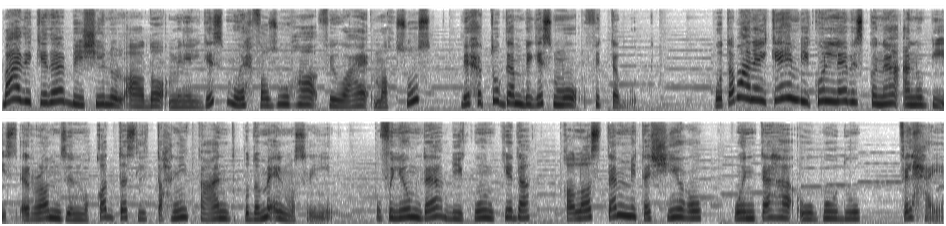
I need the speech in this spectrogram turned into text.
بعد كده بيشيلوا الأعضاء من الجسم ويحفظوها في وعاء مخصوص بيحطوه جنب جسمه في التابوت. وطبعا الكاهن بيكون لابس قناع أنوبيس الرمز المقدس للتحنيط عند قدماء المصريين. وفي اليوم ده بيكون كده خلاص تم تشييعه وانتهى وجوده في الحياة.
